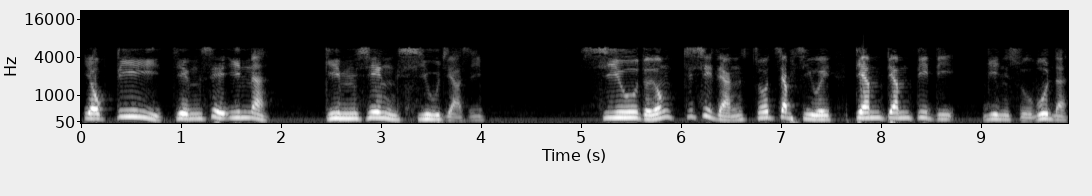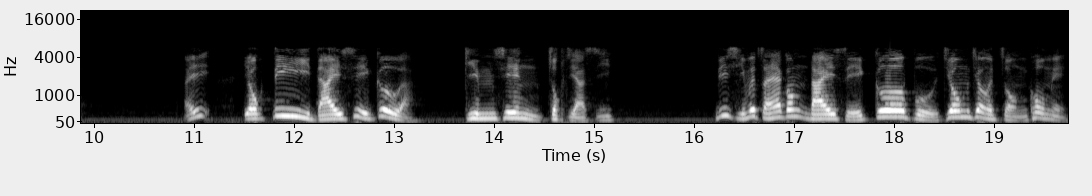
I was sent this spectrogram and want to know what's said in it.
欲知前世因啊，今生修者是修这种即世人所接受的点点滴滴因事物啊。哎，欲知来世果啊，今生作者是。你想要知影讲来世各部种种的状况呢？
